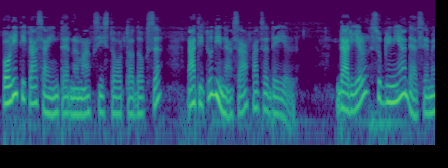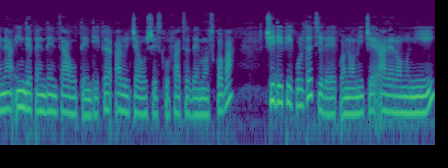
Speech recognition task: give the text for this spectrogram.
politica sa internă marxistă-ortodoxă, atitudinea sa față de el. Dar el sublinia de asemenea independența autentică a lui Ceaușescu față de Moscova și dificultățile economice ale României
